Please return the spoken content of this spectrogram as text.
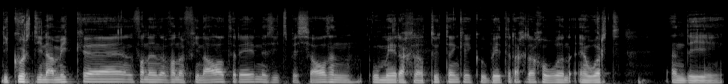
die koersdynamiek eh, van, een, van een finale te rijden is iets speciaals. En hoe meer dat je dat doet, denk ik, hoe beter dat je dat gewoon in wordt. En die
